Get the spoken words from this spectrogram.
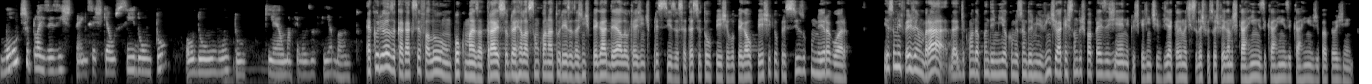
múltiplas existências, que é o si do Untu ou do Ubuntu que é uma filosofia banto. É curioso, Cacá, que você falou um pouco mais atrás sobre a relação com a natureza, da gente pegar dela o que a gente precisa. Você até citou o peixe, eu vou pegar o peixe que eu preciso comer agora. Isso me fez lembrar de quando a pandemia começou em 2020, a questão dos papéis higiênicos, que a gente via aquela notícia das pessoas pegando os carrinhos e carrinhos e carrinhos de papel higiênico.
